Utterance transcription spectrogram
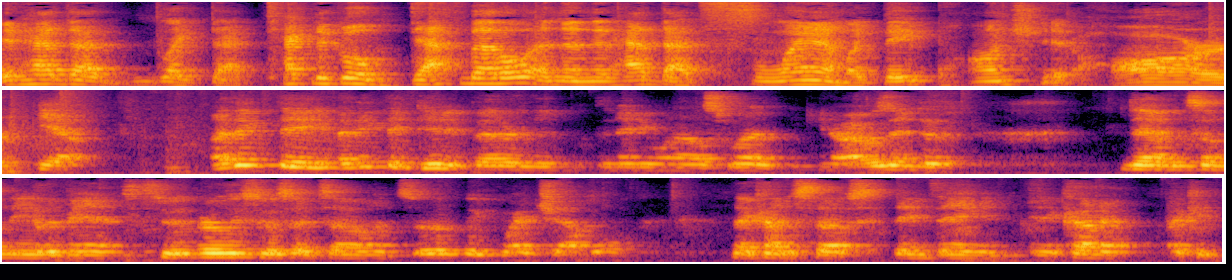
it had that like that technical death metal and then it had that slam like they punched it hard yeah. I think they I think they did it better than, than anyone else. When you know I was into them and some of the other bands, early Suicide Silence, early Whitechapel, that kind of stuff. Same thing, and, and it kind of I could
